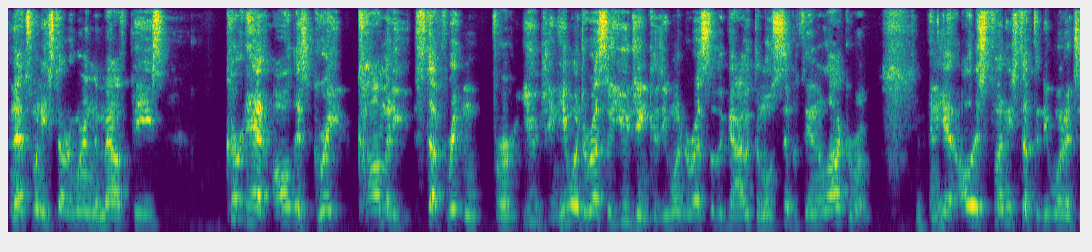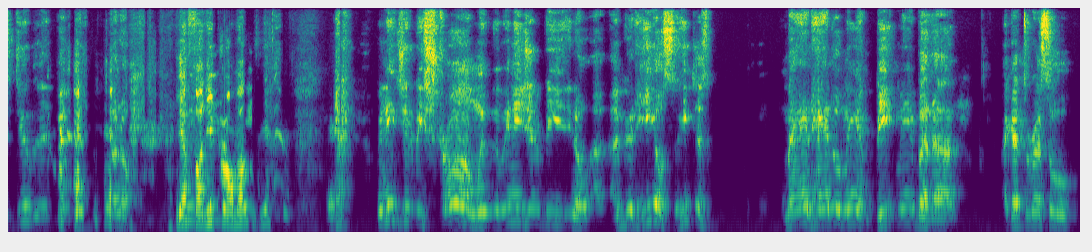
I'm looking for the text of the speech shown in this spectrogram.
And that's when he started wearing the mouthpiece. Kurt had all this great comedy stuff written for Eugene. He wanted to wrestle Eugene because he wanted to wrestle the guy with the most sympathy in the locker room, and he had all this funny stuff that he wanted to do. No, no, Yeah, funny promos. Yeah. we need you to be strong. We, we need you to be, you know, a, a good heel. So he just manhandled me and beat me. But uh, I got to wrestle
